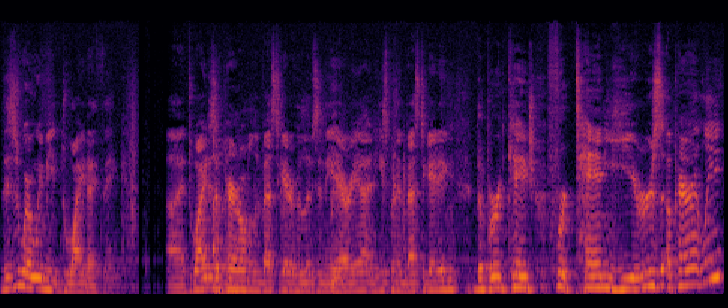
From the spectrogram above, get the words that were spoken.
This is where we meet Dwight, I think. Uh, Dwight is a paranormal investigator who lives in the area, and he's been investigating the birdcage for 10 years, apparently.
